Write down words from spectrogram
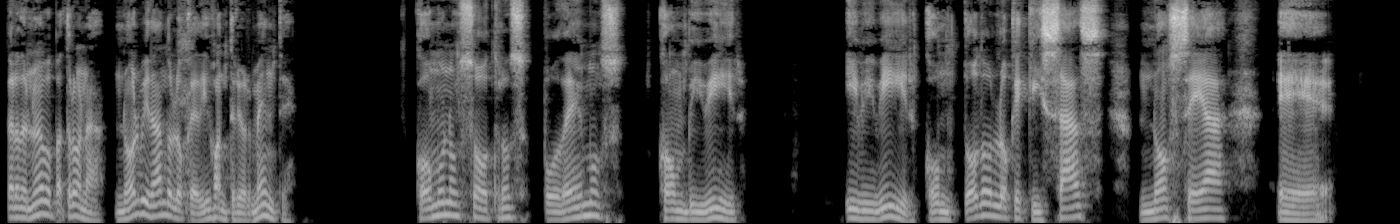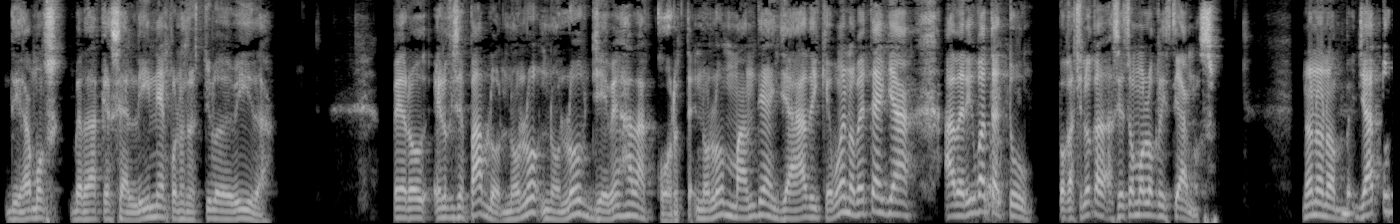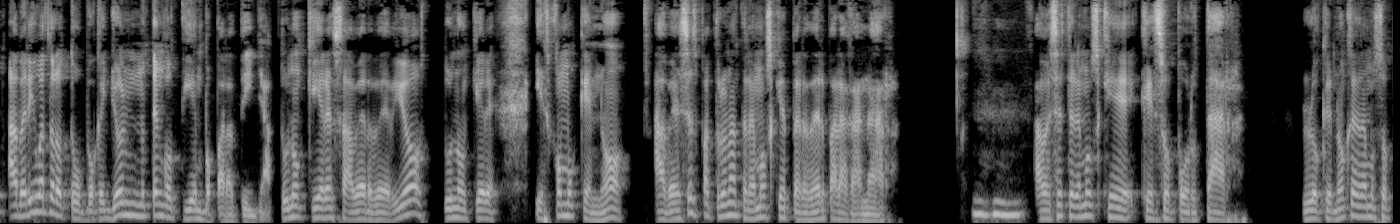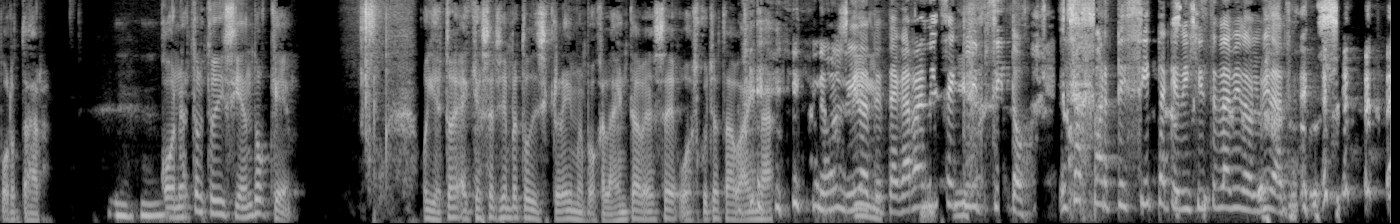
Pero de nuevo, patrona, no olvidando lo que dijo anteriormente, ¿cómo nosotros podemos convivir y vivir con todo lo que quizás no sea, eh, digamos, ¿verdad? Que se alinee con nuestro estilo de vida. Pero es lo que dice Pablo, no lo, no lo lleves a la corte, no lo mande allá, de que, bueno, vete allá, averíguate tú, porque así, lo, así somos los cristianos. No, no, no, ya tú, averíguatelo tú, porque yo no tengo tiempo para ti ya. Tú no quieres saber de Dios, tú no quieres. Y es como que no a veces, patrona, tenemos que perder para ganar. A veces tenemos que, soportar lo que no queremos soportar. Con esto estoy diciendo que Oye, esto hay que hacer siempre tu disclaimer porque la gente a veces o escucha esta vaina. no, olvídate, te agarran ese clipcito, esa partecita que dijiste, David, olvídate.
